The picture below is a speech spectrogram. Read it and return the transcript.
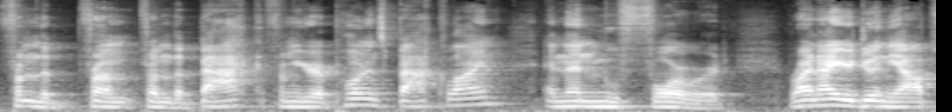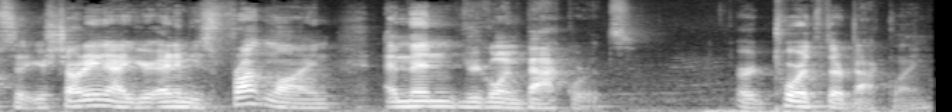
from the from from the back from your opponent's back line, and then move forward. Right now you're doing the opposite. You're starting at your enemy's front line, and then you're going backwards or towards their back line.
